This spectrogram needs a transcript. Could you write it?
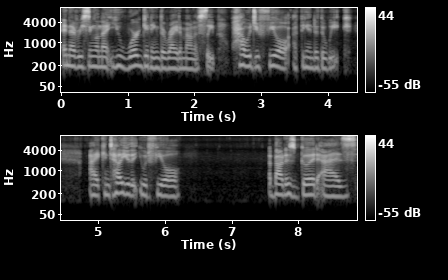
and every single night you were getting the right amount of sleep? How would you feel at the end of the week? I can tell you that you would feel about as good as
